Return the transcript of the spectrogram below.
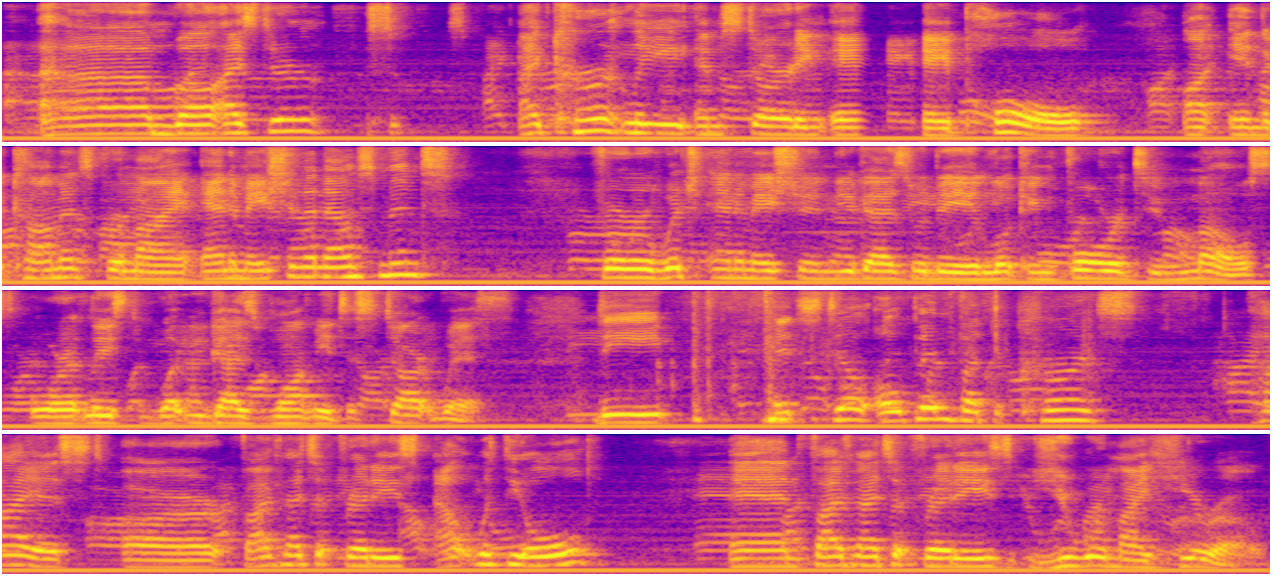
Um, well, I start, I currently am starting a, a poll uh, in the comments for my animation announcement for which animation you guys would be looking forward to most, or at least what you guys want me to start with. The it's still open, but the current highest are Five Nights at Freddy's Out with the Old and Five Nights at Freddy's You Were My Hero.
